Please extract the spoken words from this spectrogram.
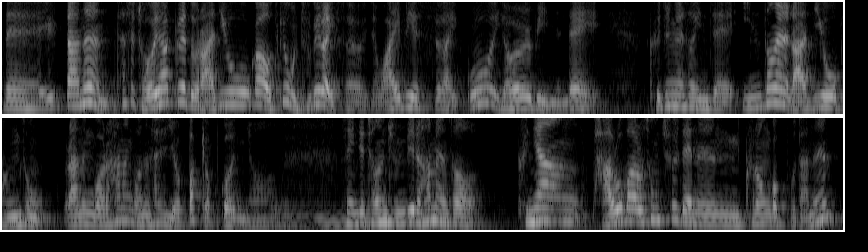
네, 일단은 사실 저희 학교에도 라디오가 어떻게 보면 두 개가 있어요. 이제 YBS가 있고 열비 있는데 그 중에서 이제 인터넷 라디오 방송라는 걸 하는 거는 사실 열밖에 없거든요. 음, 그래서 이제 전 준비를 하면서 그냥 바로 바로 송출되는 그런 것보다는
